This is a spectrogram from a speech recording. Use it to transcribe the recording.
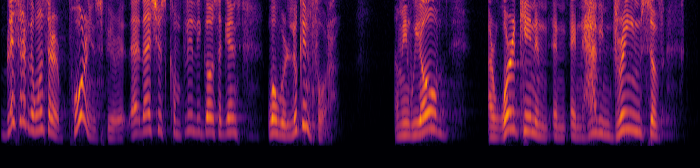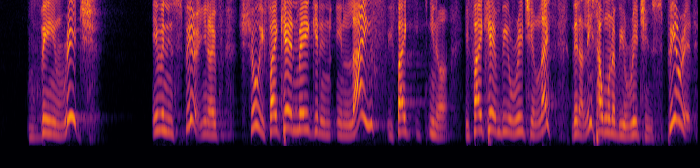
Blessed are the ones that are poor in spirit. That, that just completely goes against what we're looking for. I mean, we all are working and, and, and having dreams of being rich even in spirit you know if sure if i can't make it in, in life if i you know if i can't be rich in life then at least i want to be rich in spirit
